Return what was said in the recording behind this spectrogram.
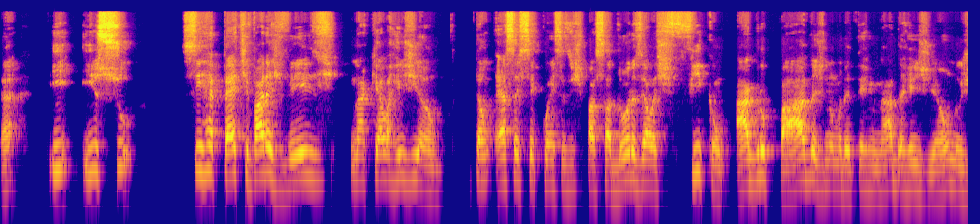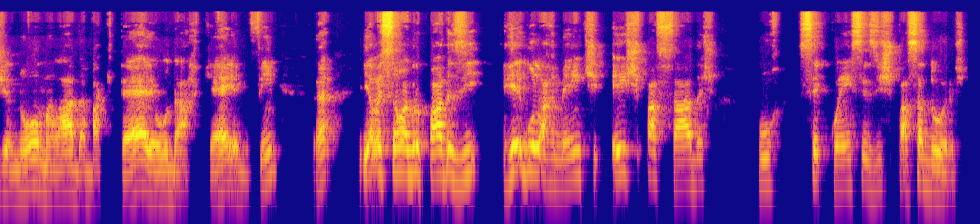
né, e isso se repete várias vezes naquela região. Então, essas sequências espaçadoras, elas ficam agrupadas numa determinada região, no genoma lá da bactéria ou da arqueia, enfim, né? e elas são agrupadas e regularmente espaçadas por sequências espaçadoras.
